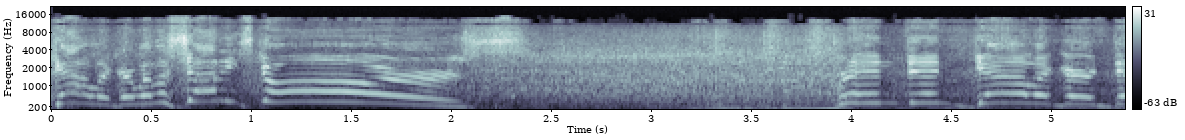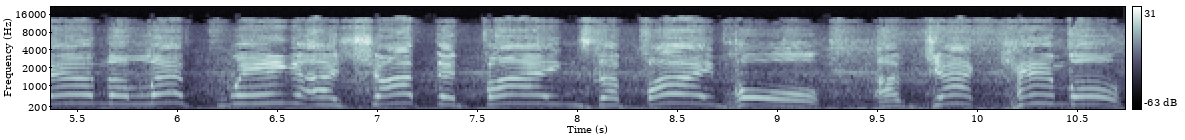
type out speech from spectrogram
Gallagher with a shot. He scores! Brendan Gallagher down the left wing, a shot that finds the five hole of Jack Campbell,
